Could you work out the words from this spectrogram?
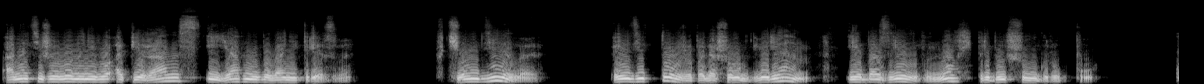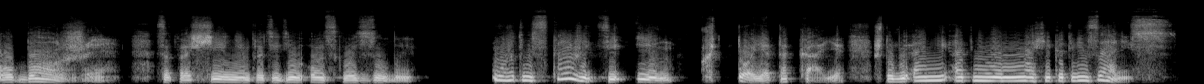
Она тяжело на него опиралась и явно была нетрезва. «В чем дело?» Эдди тоже подошел к дверям и обозрел вновь прибывшую группу. «О, Боже!» — с отвращением процедил он сквозь зубы. Может, вы скажете им, кто я такая, чтобы они от меня нафиг отвязались?»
